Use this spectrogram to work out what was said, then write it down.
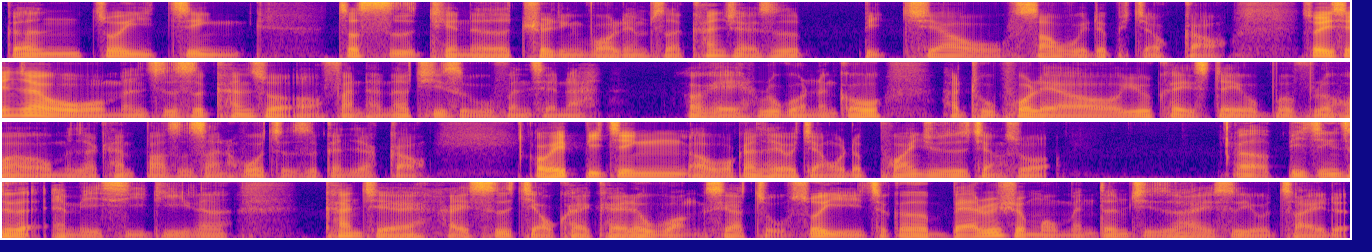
跟最近这四天的 trading volumes 看起来是。比较稍微的比较高，所以现在我们只是看说哦反弹到七十五分线啦。OK，如果能够它突破了又可以 stay above 的话，我们再看八十三或者是更加高。OK，毕竟啊我刚才有讲我的 point 就是讲说，呃，毕竟这个 MACD 呢看起来还是脚开开的往下走，所以这个 bearish momentum 其实还是有在的。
